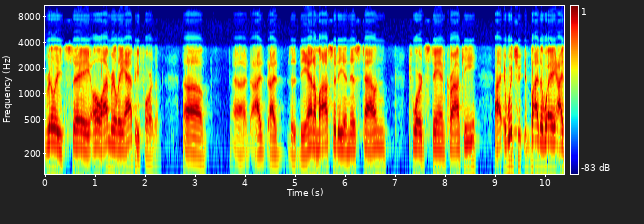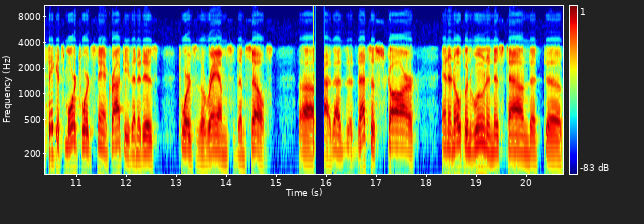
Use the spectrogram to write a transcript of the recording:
really say, "Oh, I'm really happy for them." Uh, uh, I, I the, the animosity in this town towards Stan Kroenke, I, which, by the way, I think it's more towards Stan Kroenke than it is towards the Rams themselves. Uh, that, that's a scar and an open wound in this town that uh,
